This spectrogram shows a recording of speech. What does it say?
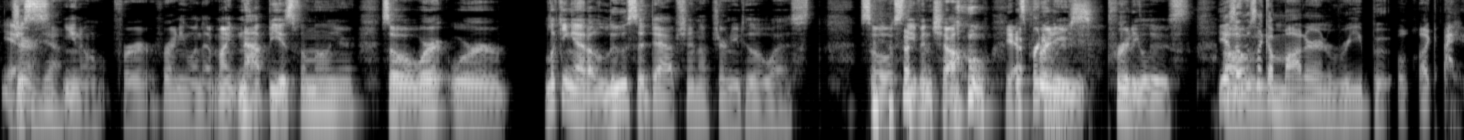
Yeah. Sure, just yeah. you know, for for anyone that might not be as familiar. So we're we're looking at a loose adaptation of Journey to the West. So Stephen Chow Yeah, is pretty pretty loose. pretty loose. yeah it's almost like a Um, modern reboot like I,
